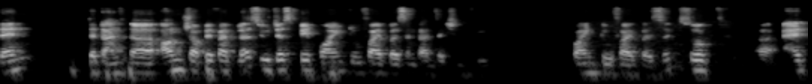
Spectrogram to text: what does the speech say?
then the trans- on Shopify Plus you just pay 0.25 percent transaction fee, 0.25 percent. So uh, and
